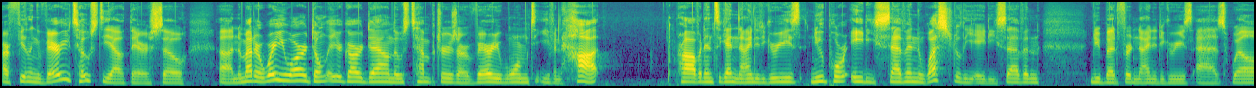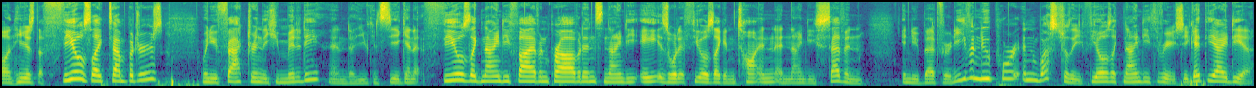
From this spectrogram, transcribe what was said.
are feeling very toasty out there. So, uh, no matter where you are, don't let your guard down. Those temperatures are very warm to even hot. Providence again 90 degrees, Newport 87, Westerly 87, New Bedford 90 degrees as well. And here's the feels like temperatures when you factor in the humidity. And uh, you can see again, it feels like 95 in Providence, 98 is what it feels like in Taunton, and 97 in New Bedford. Even Newport and Westerly feels like 93. So you get the idea.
